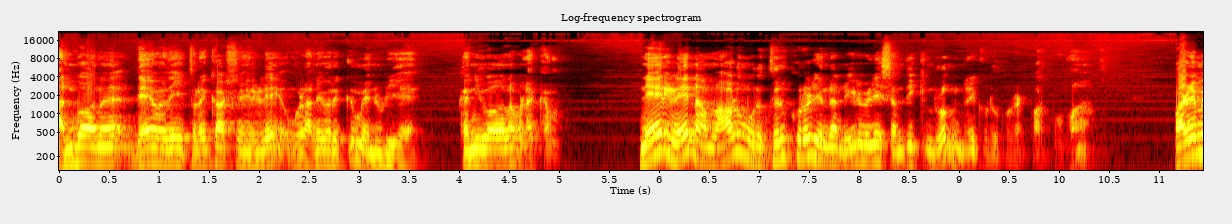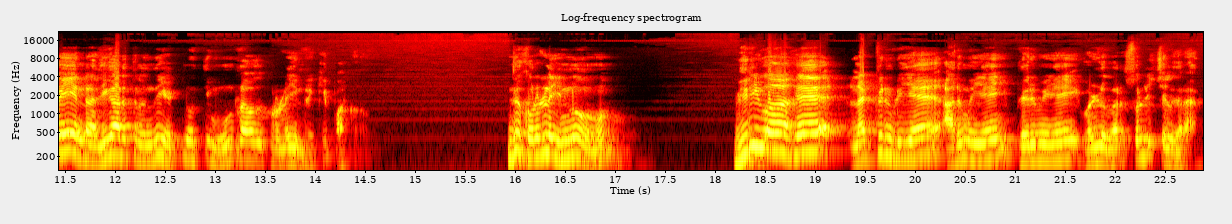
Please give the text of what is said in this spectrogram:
அன்பான தேவதை தொலைக்காட்சி நேரிலே உங்கள் அனைவருக்கும் என்னுடைய கனிவான வணக்கம். நேரிலே நாம் நாளும் ஒரு திருக்குறள் என்ற நிகழ்விலே சந்திக்கின்றோம். இன்றைக்கு ஒரு குரல் பார்ப்போமா? பழமை என்ற அதிகாரத்திலிருந்து எட்நூத்தி மூன்றாவது குரலை இன்றைக்கு பார்க்கிறோம். இந்த குரலில் இன்னும் விரிவாக நட்பினுடைய அருமையை பெருமையை வள்ளுவர் சொல்லி செல்கிறார்.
